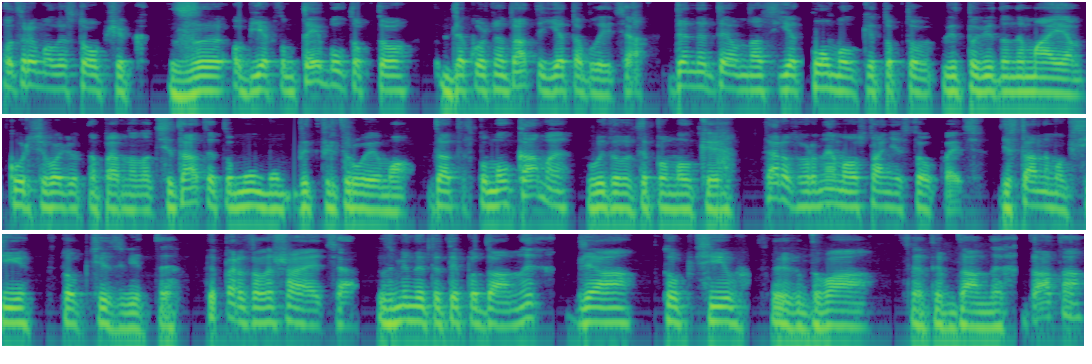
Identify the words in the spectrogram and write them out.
Отримали стовпчик з об'єктом table, тобто для кожної дати є таблиця. Де не де у нас є помилки, тобто відповідно немає курсів валют, напевно, на ці дати, тому ми відфільтруємо дати з помилками, видалити помилки та розгорнемо останній стовпець. Дістанемо всі стовпці звідти. Тепер залишається змінити типи даних для стовпців. Цих два це тип даних дата,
